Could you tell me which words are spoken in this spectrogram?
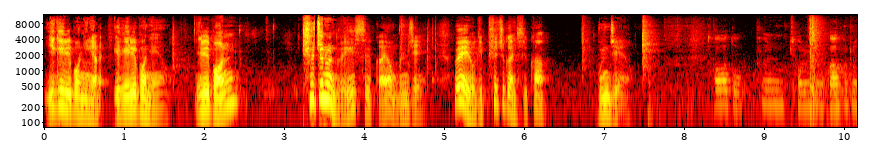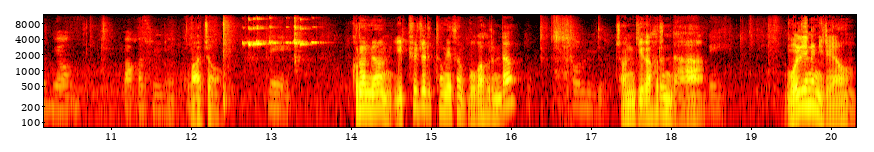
이게 1번이야. 이게 1번이에요. 1번 퓨즈는 왜 있을까요? 문제. 왜 여기 퓨즈가 있을까? 문제예요. 더 높은 전류가 흐르면 막아주려고. 맞아. 네. 그러면 이 퓨즈를 통해서 뭐가 흐른다? 전류. 전기가 흐른다. 네. 원리는 이래요.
